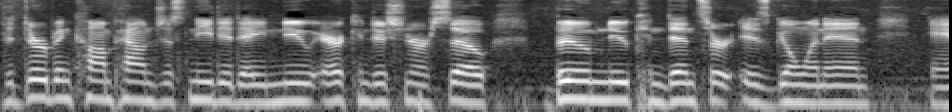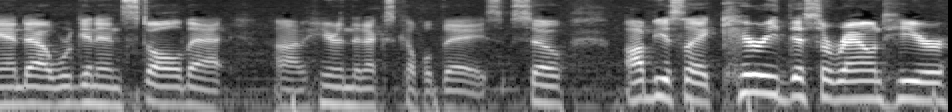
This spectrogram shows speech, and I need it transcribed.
the Durbin compound just needed a new air conditioner, so boom, new condenser is going in, and uh, we're gonna install that uh, here in the next couple days. So obviously I carried this around here,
